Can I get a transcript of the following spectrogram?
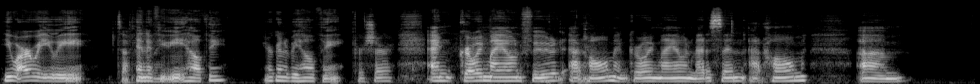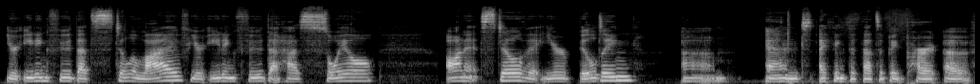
You are what you eat. definitely, And if you eat healthy, you're going to be healthy. for sure, and growing my own food at home and growing my own medicine at home. Um, you're eating food that's still alive. You're eating food that has soil on it still that you're building. Um, and I think that that's a big part of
